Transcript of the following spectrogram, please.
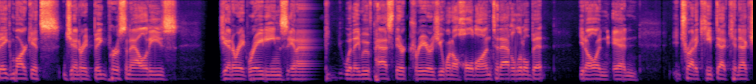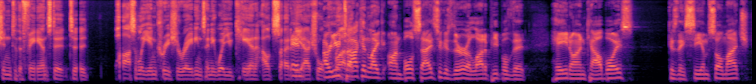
big markets generate big personalities, generate ratings, and I, when they move past their careers, you want to hold on to that a little bit, you know, and and try to keep that connection to the fans to to possibly increase your ratings any way you can outside of And the actual. are you product. talking like on both sides? Because there are a lot of people that hate on Cowboys because they see them so much,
